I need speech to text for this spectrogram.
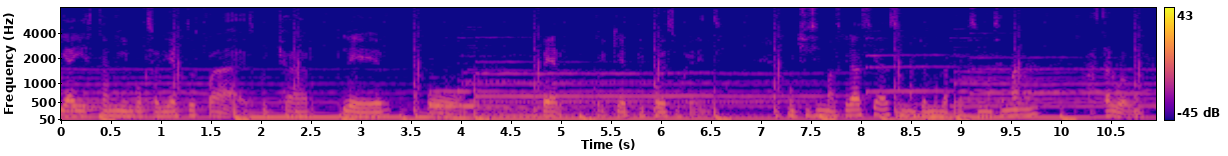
Y ahí están mi inbox abiertos para escuchar, leer o ver cualquier tipo de sugerencia. Muchísimas gracias y nos vemos la próxima semana. Hasta luego.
